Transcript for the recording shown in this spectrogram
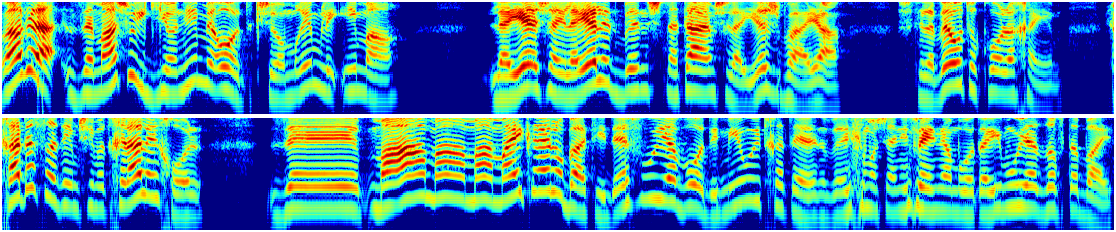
אמרתי לה, זה משהו הגיוני מאוד, כשאומרים לי, אימא, ליש, לילד בן שנתיים שלה יש בעיה, שתלווה אותו כל החיים. אחד הסרטים שהיא מתחילה לאכול, זה מה, מה, מה, מה יקרה לו בעתיד, איפה הוא יעבוד, עם מי הוא יתחתן, וכמו שאני ואין אומרות, האם הוא יעזוב את הבית.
